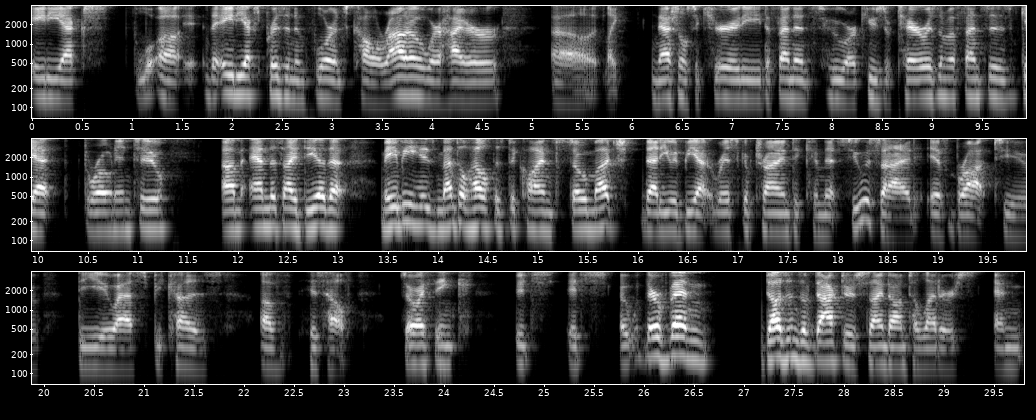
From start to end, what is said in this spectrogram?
ADX uh, the ADX prison in Florence, Colorado, where higher uh, like national security defendants who are accused of terrorism offenses get thrown into, um, and this idea that maybe his mental health has declined so much that he would be at risk of trying to commit suicide if brought to the US because of his health. So I think it's it's uh, there have been dozens of doctors signed on to letters and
